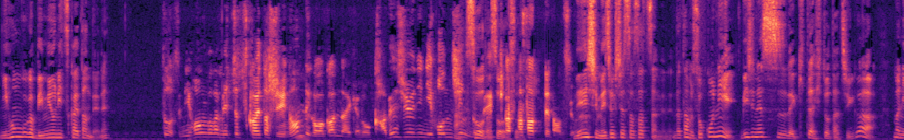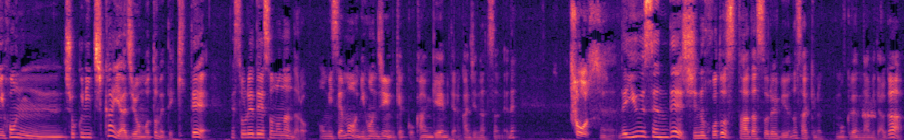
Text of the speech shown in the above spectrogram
日本語が微妙に使えたんだよねそうです。日本語がめっちゃ使えたし、なんでかわかんないけど、壁中に日本人あそうだの名そうだそうだ刺が刺さってたんですよ、ね。名刺めちゃくちゃ刺さってたんだよねだ多分そこにビジネスで来た人たちが、まあ、日本食に近い味を求めてきてでそれでそのなんだろうお店も日本人結構歓迎みたいな感じになってたんだよね、そうです。うん、で優先で死ぬほどスターダストレビューのさっきの木蓮の涙が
